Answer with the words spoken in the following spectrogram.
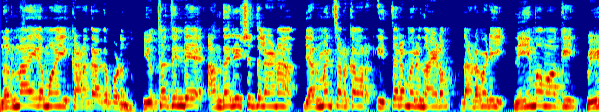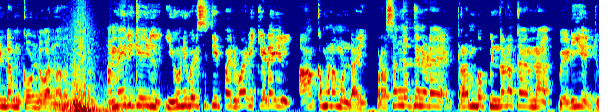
നിർണായകമായി കണക്കാക്കപ്പെടുന്നു. യുദ്ധത്തിന്റെ അന്തരീക്ഷത്തിലാണ് ജർമ്മൻ സർക്കാർ ഇത്തരമൊരു നയം നടപടി നിയമമാക്കി വീണ്ടും കൊണ്ടുവന്നത്. അമേരിക്കയിൽ യൂണിവേഴ്സിറ്റി പരിപാടിക്കിടയിൽ ആക്രമണമുണ്ടായി. പ്രസംഗത്തിനിടെ ട്രംപ് പിന്തുണക്കാരന് വെടിയേറ്റു.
